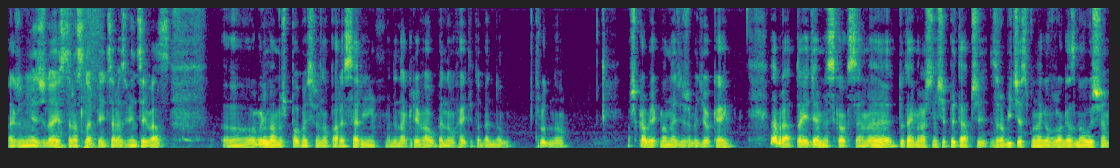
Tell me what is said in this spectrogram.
także nie jest źle, jest coraz lepiej, coraz więcej was. E, Ogólnie mam już pomysły na parę serii, będę nagrywał, będą hejty, to będą, trudno. Aczkolwiek mam nadzieję, że będzie ok. Dobra, to jedziemy z koksem. E, Tutaj Mracznie się pyta, czy zrobicie wspólnego vloga z Małyszem.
